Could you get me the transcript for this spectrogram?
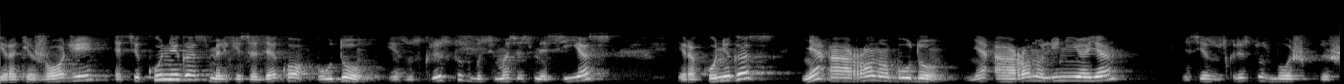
yra tie žodžiai, esi kunigas Melchizedeko būdu. Jėzus Kristus, busimasis mesijas, yra kunigas ne Aarono būdu, ne Aarono linijoje, nes Jėzus Kristus buvo iš, iš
